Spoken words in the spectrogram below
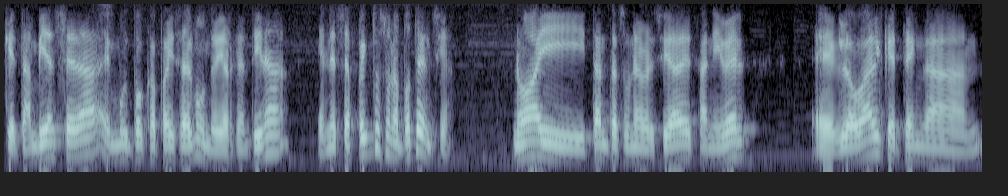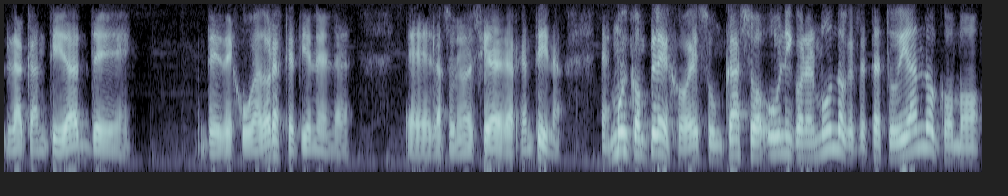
que también se da en muy pocos países del mundo. Y Argentina en ese aspecto es una potencia. No hay tantas universidades a nivel eh, global que tengan la cantidad de, de, jugadoras que tienen eh, las universidades de Argentina. Es muy complejo, es un caso único en el mundo que se está estudiando como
